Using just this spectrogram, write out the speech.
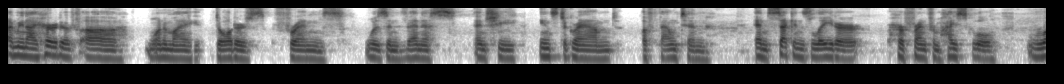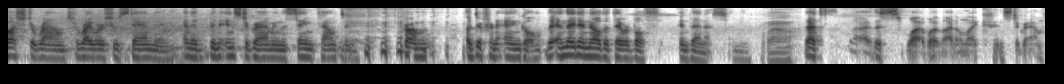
I mean i heard of uh, one of my daughter's friends was in venice and she instagrammed a fountain and seconds later her friend from high school rushed around to right where she was standing and had been instagramming the same fountain from a different angle and they didn't know that they were both in Venice. I mean, wow, that's uh, this is why what I don't like Instagram.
